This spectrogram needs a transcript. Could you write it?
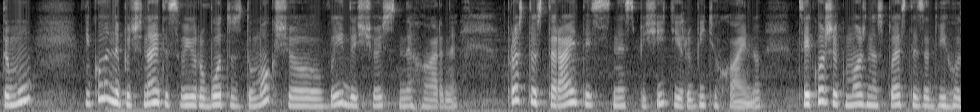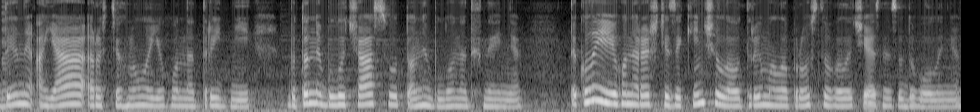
Тому ніколи не починайте свою роботу з думок, що вийде щось негарне. Просто старайтесь, не спішіть і робіть охайно. Цей кошик можна сплести за дві години, а я розтягнула його на три дні, бо то не було часу, то не було натхнення. Та коли я його нарешті закінчила, отримала просто величезне задоволення.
